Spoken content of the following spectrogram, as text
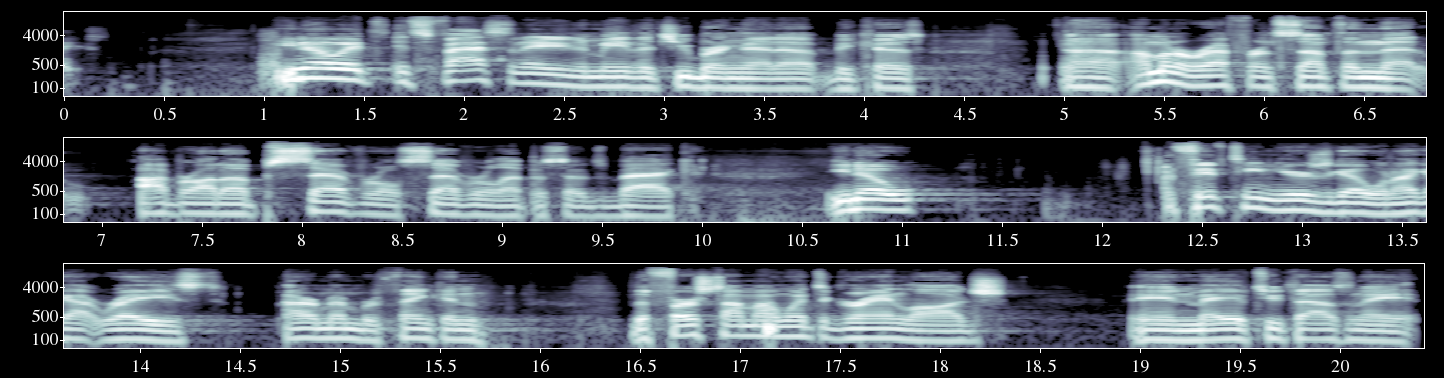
Mason. You know, it's it's fascinating to me that you bring that up because uh, I'm going to reference something that I brought up several several episodes back. You know, 15 years ago when I got raised, I remember thinking the first time I went to Grand Lodge in May of 2008,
